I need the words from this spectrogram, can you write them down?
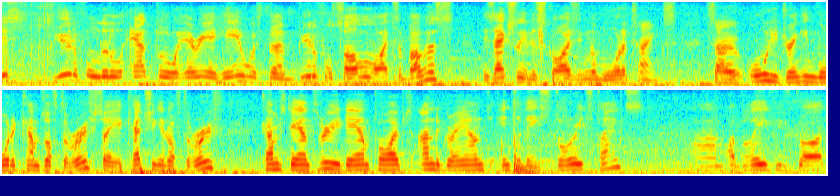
This beautiful little outdoor area here with the beautiful solar lights above us is actually disguising the water tanks. So all your drinking water comes off the roof, so you're catching it off the roof, comes down through your downpipes, underground into these storage tanks. Um, I believe you've got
